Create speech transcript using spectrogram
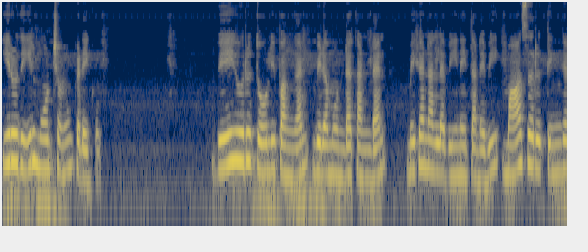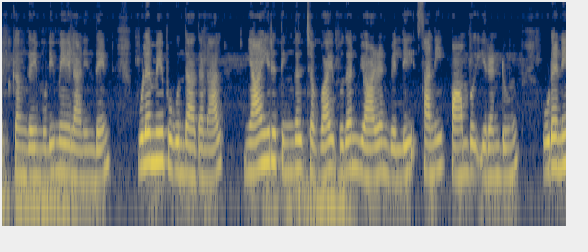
இறுதியில் மோட்சமும் கிடைக்கும். வேயுறு தோழிபங்கன் விடமுண்ட கண்டன் மிக நல்ல வீணை தடவி மாசறு திங்கட்கங்கை முடிமேல் அணிந்தேன். உளமே புகுந்தாதனால் ஞாயிறு திங்கள் செவ்வாய் புதன் வியாழன் வெள்ளி சனி பாம்பு இரண்டும் உடனே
